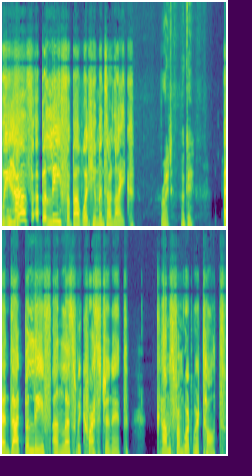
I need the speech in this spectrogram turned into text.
we have a belief about what humans are like. Right. Okay. And that belief, unless we question it, comes from what we're taught.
